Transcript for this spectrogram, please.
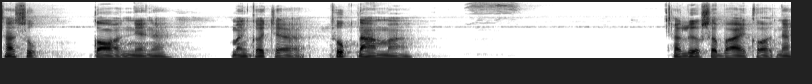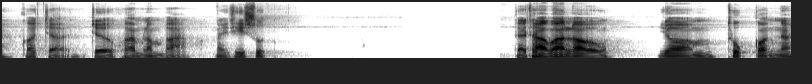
ถ้าสุขก่อนเนี่ยนะมันก็จะทุกข์ตามมา ถ้าเลือกสบายก่อนนะก็จะเจอความลำบากในที่สุด แต่ถ้าว่าเรายอมทุกข์ก่อนนะ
